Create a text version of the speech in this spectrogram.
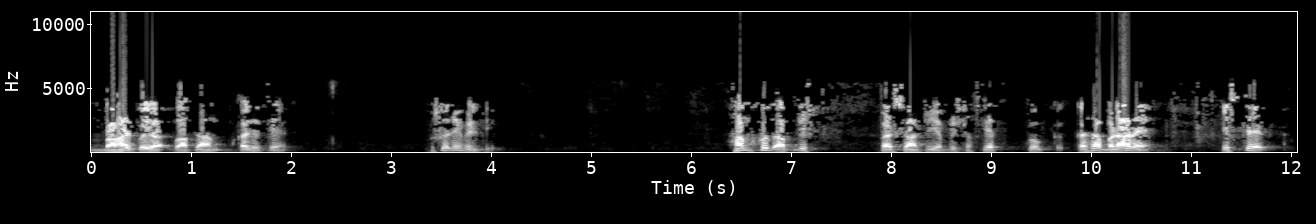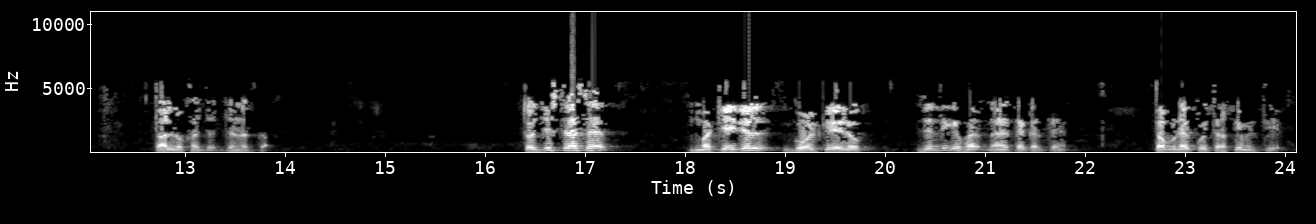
باہر کوئی واقعہ ہم کر دیتے ہیں، اس کو نہیں ملتی۔ ہم خود اپنی پرسنالٹی اپنی شخصیت کو کیسا بنا رہے ہیں، اس سے تعلق ہے جنت کا۔ تو جس طرح سے مٹیریل گول کے لیے لوگ زندگی بھر محنتیں کرتے ہیں، تب انہیں کوئی ترقی ملتی ہے۔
